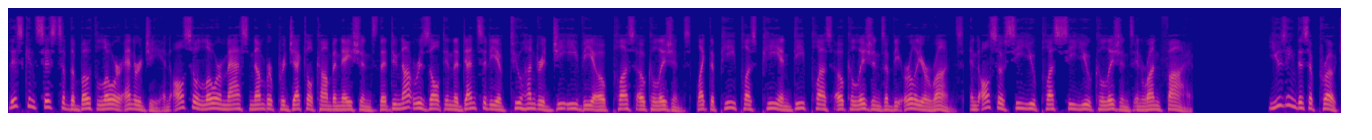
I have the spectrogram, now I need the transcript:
This consists of the both lower energy and also lower mass number projectile combinations that do not result in the density of 200 GeVO plus O collisions, like the P plus P and D plus O collisions of the earlier runs, and also Cu plus Cu collisions in Run 5. Using this approach,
